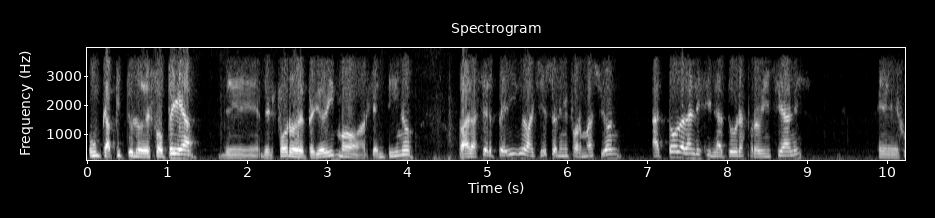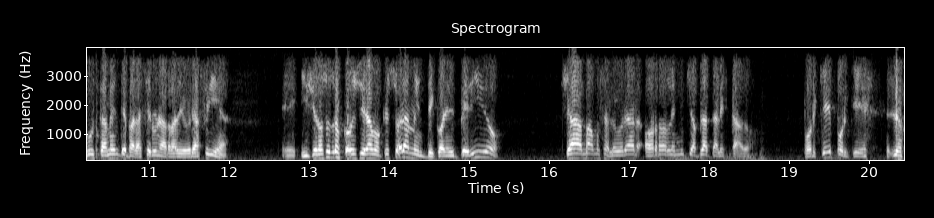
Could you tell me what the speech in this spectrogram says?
un capítulo de FOPEA, del Foro de Periodismo Argentino, para hacer pedido de acceso a la información a todas las legislaturas provinciales, eh, justamente para hacer una radiografía. Eh, y si nosotros consideramos que solamente con el pedido ya vamos a lograr ahorrarle mucha plata al Estado. ¿Por qué? Porque lo,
